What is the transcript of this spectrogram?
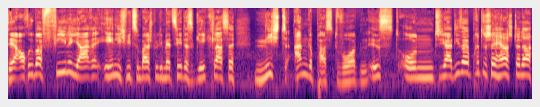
der auch über viele Jahre, ähnlich wie zum Beispiel die Mercedes G-Klasse, nicht angepasst worden ist. Und ja, dieser britische Hersteller,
